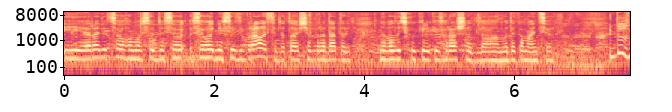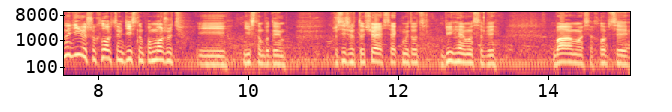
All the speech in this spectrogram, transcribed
і ради цього ми сьогодні сьогодні всі зібралися для того, щоб передати невеличку кількість грошей для медикаментів. Йду з надією, що хлопцям дійсно поможуть і дійсно будемо простіше втрачаємося, як ми тут бігаємо собі, бавимося. Хлопці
